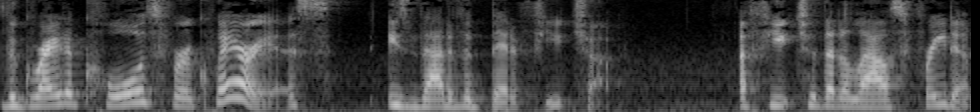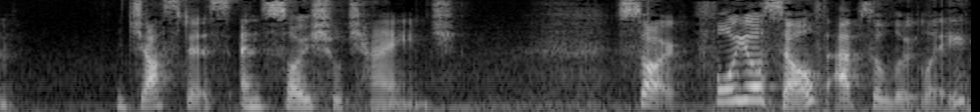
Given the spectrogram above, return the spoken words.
The greater cause for Aquarius is that of a better future, a future that allows freedom, justice, and social change. So, for yourself, absolutely,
